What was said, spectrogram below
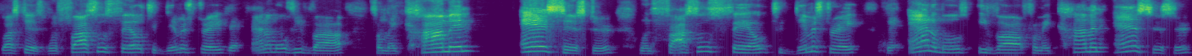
Watch this. When fossils fail to demonstrate that animals evolved from a common ancestor, when fossils fail to demonstrate that animals evolved from a common ancestor,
